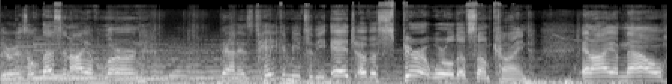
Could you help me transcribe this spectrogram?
there is a lesson I have learned that has taken me to the edge of a spirit world of some kind. And I am now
